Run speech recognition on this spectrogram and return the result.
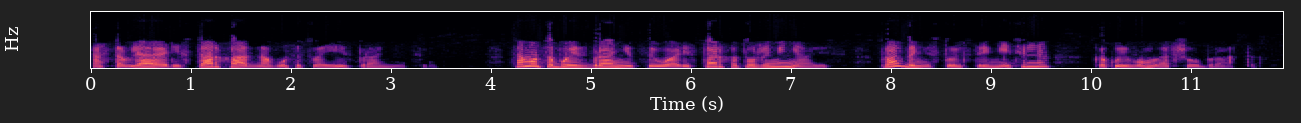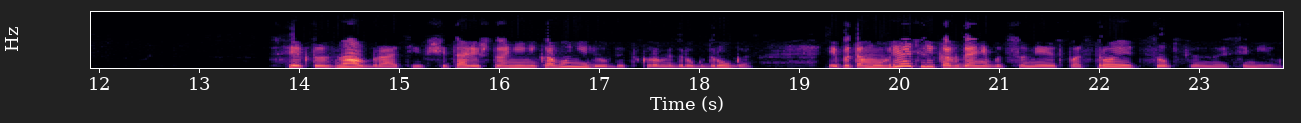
оставляя Аристарха одного со своей избранницей. Само собой, избранницы у Аристарха тоже менялись, правда, не столь стремительно, как у его младшего брата. Все, кто знал братьев, считали, что они никого не любят, кроме друг друга, и потому вряд ли когда-нибудь сумеют построить собственную семью.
